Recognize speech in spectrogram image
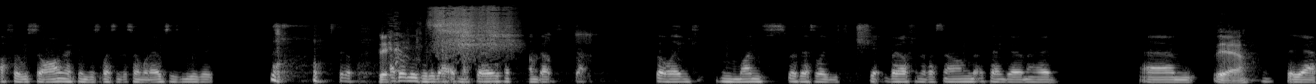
a full song, I can just listen to someone else's music. so I don't need to do that with myself and up for like months with this like shit version of a song that I can't get in my head. Um, Yeah. but yeah.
